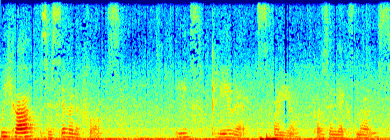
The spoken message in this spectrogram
We have the seven of wands. It's clearance for you for the next month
